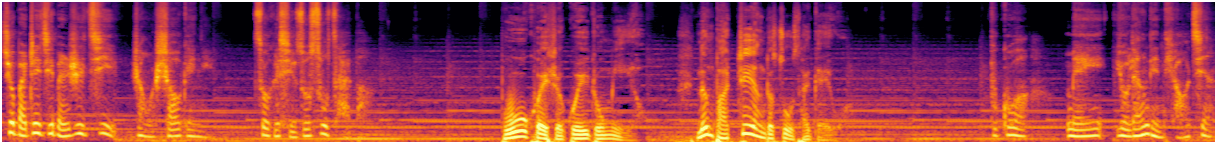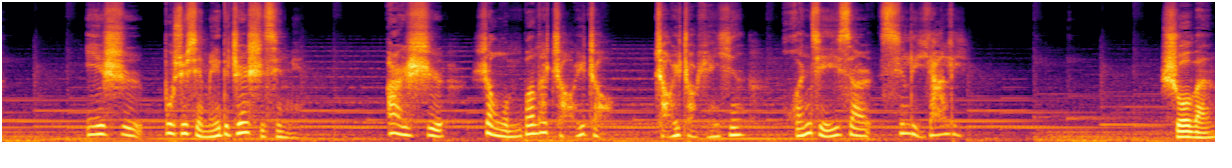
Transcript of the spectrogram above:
就把这几本日记让我捎给你，做个写作素材吧。不愧是闺中密友，能把这样的素材给我。不过梅有两点条件：一是不许写梅的真实姓名；二是让我们帮她找一找，找一找原因。缓解一下心理压力。说完，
